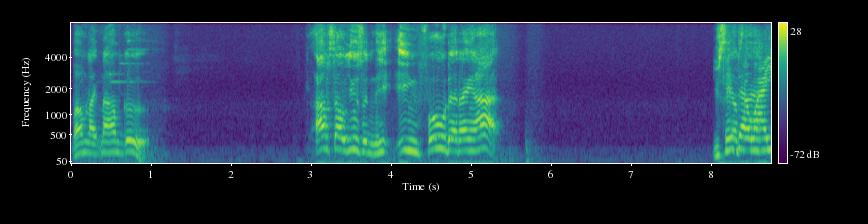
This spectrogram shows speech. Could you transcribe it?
But I'm like, nah, I'm good. I'm so used to eating food that ain't hot. You see Is what that I'm why saying? you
